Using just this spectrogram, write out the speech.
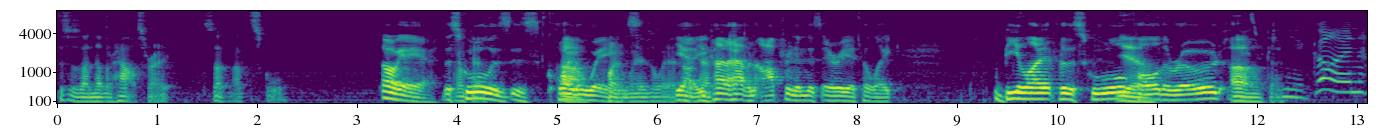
this is another house, right? It's not, not the school. Oh yeah, yeah. The school Okay. is is quite Oh, a ways. quite a ways away. Yeah, you kind of have an option in this area to like beeline it for the school, Yeah. follow the road. Oh, okay. Give me a gun.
